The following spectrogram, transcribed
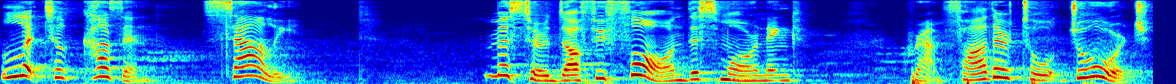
little cousin Sally Mr. Duffy phoned this morning Grandfather told George,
